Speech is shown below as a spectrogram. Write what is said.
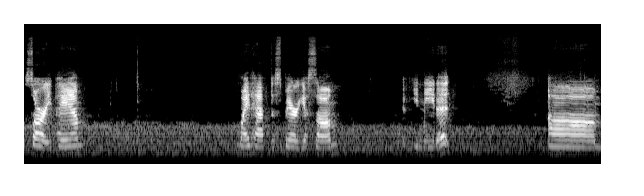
Sorry, Pam. Might have to spare you some if you need it. Um,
